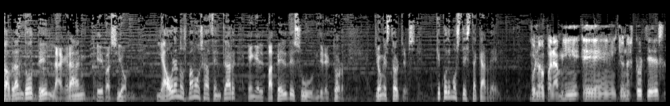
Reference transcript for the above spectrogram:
Hablando de La Gran Evasión. Y ahora nos vamos a centrar en el papel de su director, John Sturges. ¿Qué podemos destacar de él? Bueno, para mí, eh, John Sturges,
